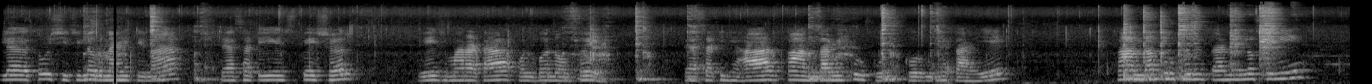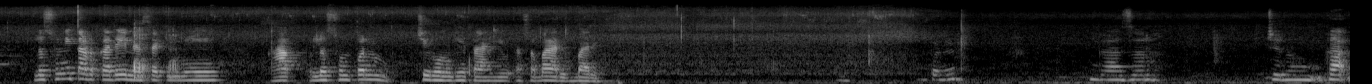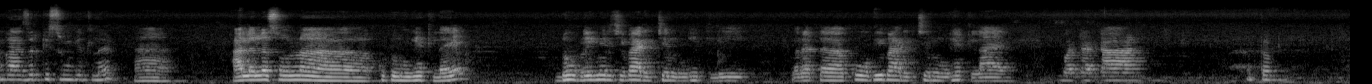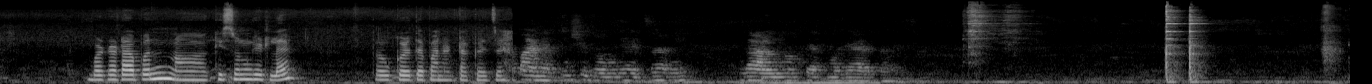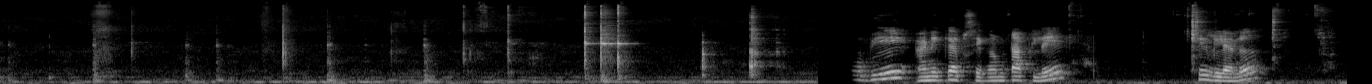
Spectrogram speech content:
आपल्या तुळशीची लग्न आहे ती ना त्यासाठी स्पेशल व्हेज मराठा आपण बनवतोय. त्यासाठी हा कांदा मी कुरकुरीत करून घेत आहे. कांदा कुरकुरीत आणि लसूणी लसूणी तडका देण्यासाठी मी हा लसूण पण चिरून घेत आहे असा बारीक बारीक. गाजर चिरून गा गाजर किसून घेतलंय. हां. आलं लसूण कुटून घेतलंय. ढोबळी मिरची बारीक चिरून घेतली. परत कोबी बारीक चिरून घेतलाय. बटाटा. आता बटाटा आपण किसून घेतलाय. तर उकळत्या पाण्यात टाकायचा आहे पाण्यातून शिजवून घ्यायचं आणि गाळून मग त्यातमध्ये ॲड करायचं. कोबी आणि कॅप्सिकम टाकले चिरल्यानं.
